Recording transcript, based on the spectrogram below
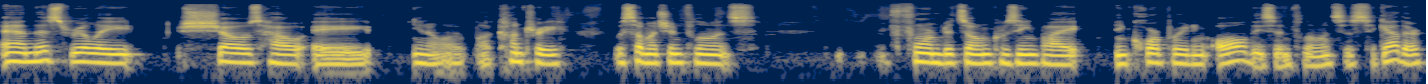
and this really shows how a you know a, a country with so much influence formed its own cuisine by incorporating all these influences together.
